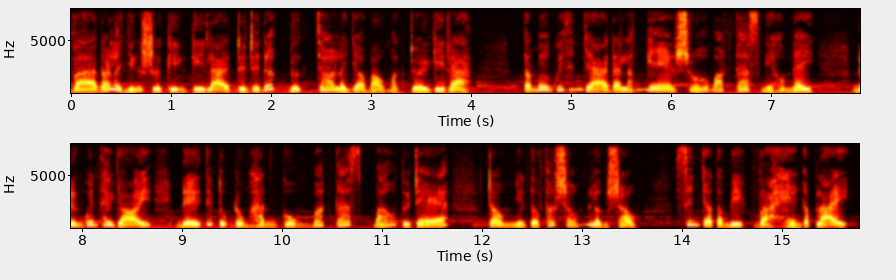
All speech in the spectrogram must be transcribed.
Và đó là những sự kiện kỳ lạ trên trái đất được cho là do bão mặt trời gây ra. Cảm ơn quý thính giả đã lắng nghe số podcast ngày hôm nay. Đừng quên theo dõi để tiếp tục đồng hành cùng podcast Báo Tuổi Trẻ trong những tập phát sóng lần sau. Xin chào tạm biệt và hẹn gặp lại!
